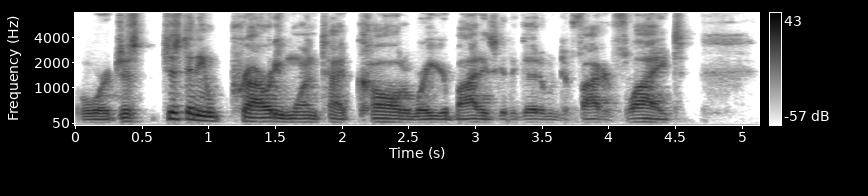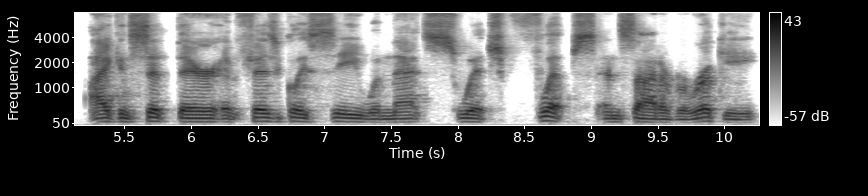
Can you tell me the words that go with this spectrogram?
or just just any priority one type call to where your body's going to go to into fight or flight i can sit there and physically see when that switch flips inside of a rookie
